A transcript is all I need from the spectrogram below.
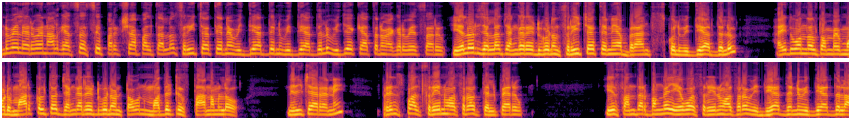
రెండు వేల ఇరవై నాలుగు ఎస్ఎస్సి పరీక్షా ఫలితాల్లో శ్రీ చైతన్య విద్యార్థిని విద్యార్థులు విజయకేతనం ఎగరవేశారు. ఏలూరు జిల్లా జంగారెడ్డిగూడెం శ్రీ చైతన్య బ్రాంచ్ స్కూల్ విద్యార్థులు ఐదు వందల తొంభై మూడు మార్కులతో జంగారెడ్డిగూడెం టౌన్ మొదటి స్థానంలో నిలిచారని ప్రిన్సిపాల్ శ్రీనివాసరావు తెలిపారు. ఈ సందర్భంగా ఏవో శ్రీనివాసరావు విద్యార్థిని విద్యార్థుల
